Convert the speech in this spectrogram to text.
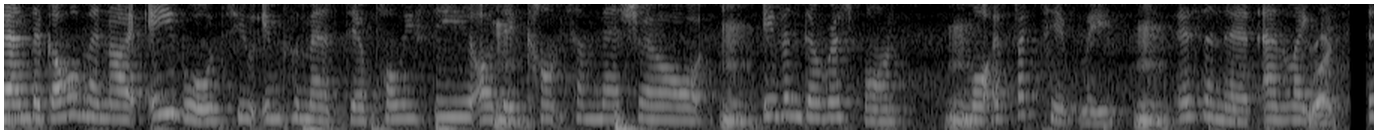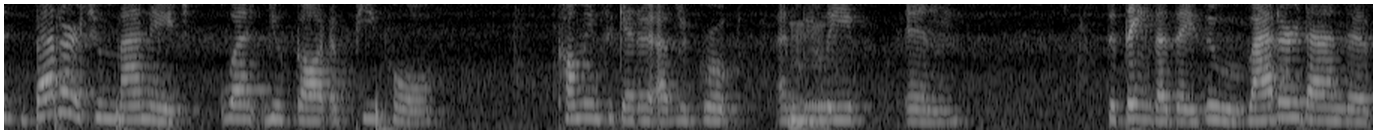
then Mm. the government are able to implement their policy or their Mm. countermeasure or Mm. even their response Mm. more effectively Mm. isn't it? And like Right. it's better to manage when you got a people coming together as a group and Mm. believe in the thing that they do rather than the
